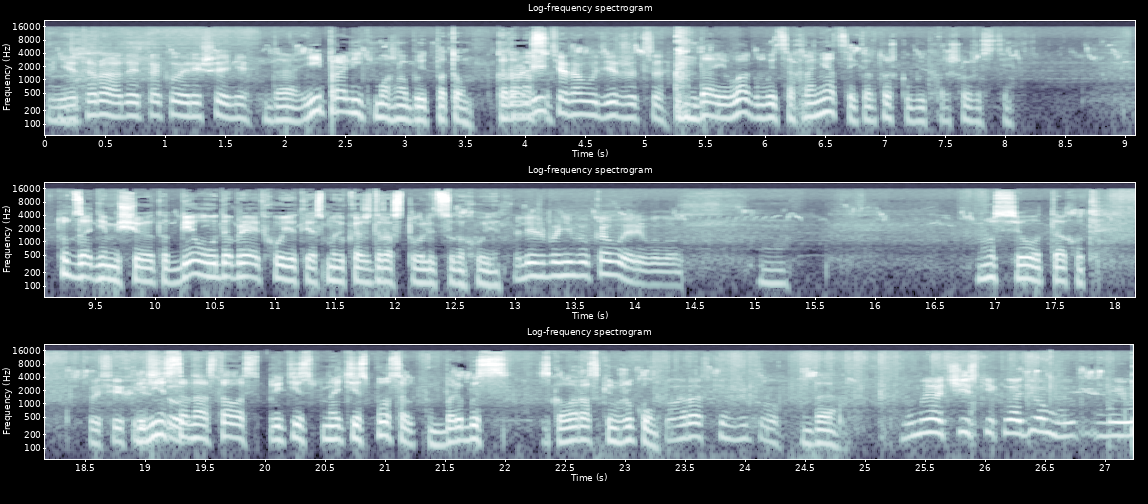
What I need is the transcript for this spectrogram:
Мне это радует, такое решение. Да, и пролить можно будет потом. Когда нас- Пролить она удержится. Да, и влага будет сохраняться, и картошка будет хорошо расти. Тут за ним еще этот белый удобряет, ходит. Я смотрю, каждый раз в туалет сюда ходит. Лишь бы не выковыривал он. Ну все, вот так вот. Спаси Христос. Единственное, осталось прийти, найти способ борьбы с, с колорадским жуком. Колорадским жуком. Да. Ну мы очистки кладем, мы, мы его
